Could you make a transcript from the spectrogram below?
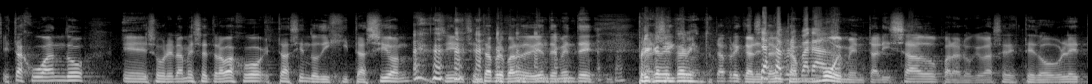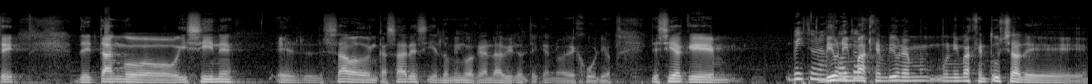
está jugando eh, sobre la mesa de trabajo, está haciendo digitación, ¿sí? se está preparando evidentemente. Precalentamiento. Está precalentamiento, Ya está muy mentalizado para lo que va a ser este doblete de tango y cine el sábado en Casares y el domingo acá en la biblioteca el 9 de julio. Decía que ¿Viste una vi una imagen, vi una, una imagen tuya de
